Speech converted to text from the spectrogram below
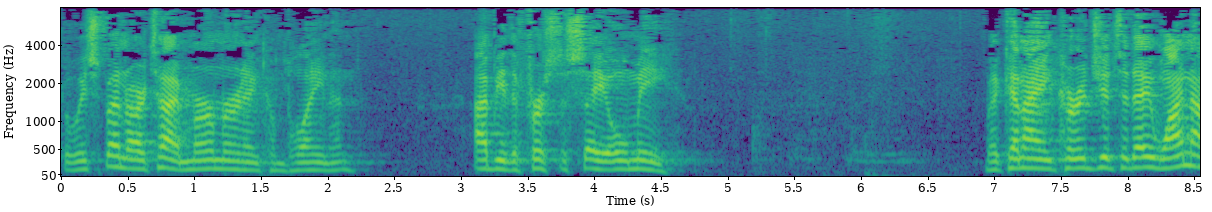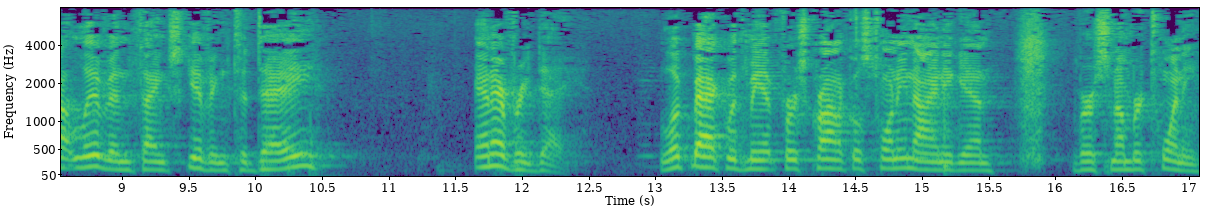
But we spend our time murmuring and complaining. I'd be the first to say, oh me. But can I encourage you today? Why not live in thanksgiving today? And every day. Look back with me at 1 Chronicles 29 again, verse number 20.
